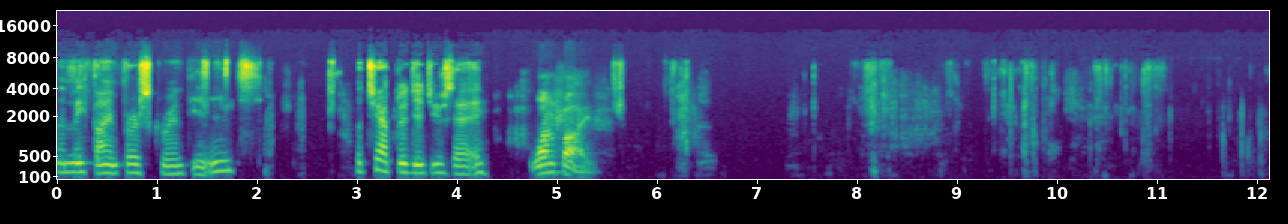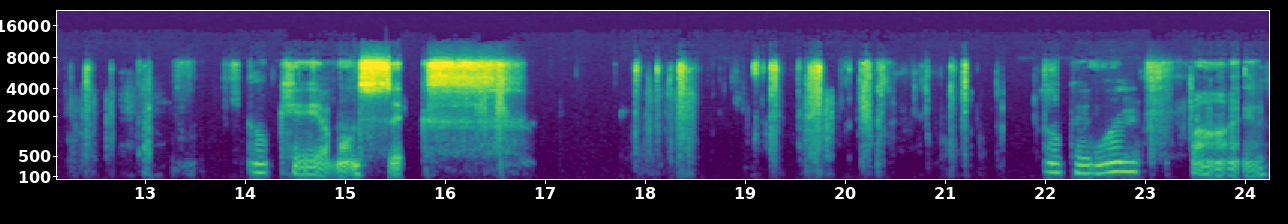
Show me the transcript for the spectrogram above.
Let me find First Corinthians. What chapter did you say? 1 5. Okay, I'm on six. Okay, one five.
